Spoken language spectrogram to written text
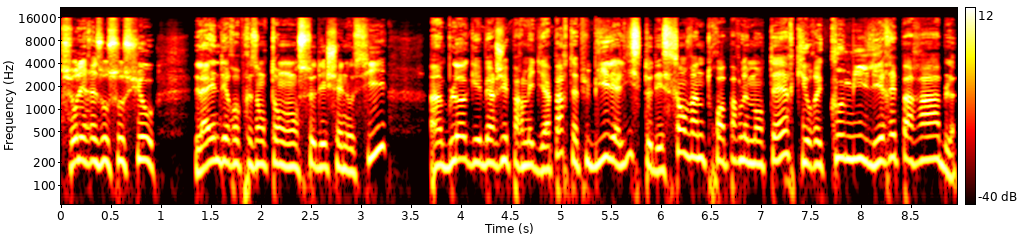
sur les réseaux sociaux, la haine des représentants se déchaîne aussi. Un blog hébergé par Mediapart a publié la liste des 123 parlementaires qui auraient commis l'irréparable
